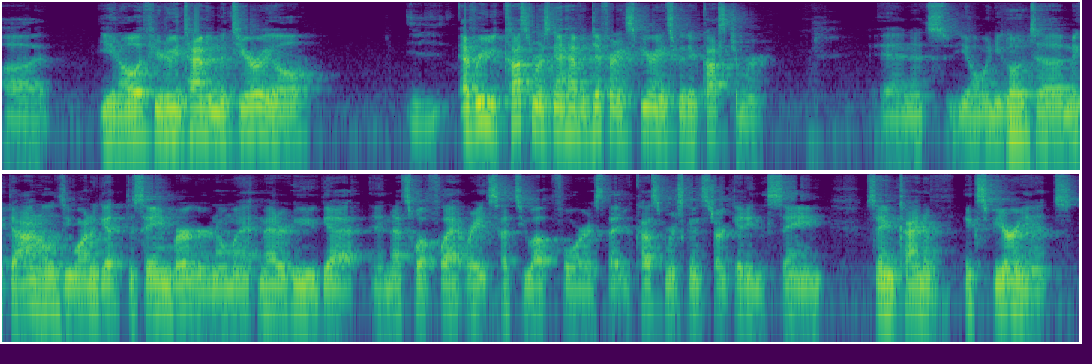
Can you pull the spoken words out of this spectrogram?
Uh, you know, if you're doing time and material, every customer is going to have a different experience with your customer. And it's, you know, when you go to McDonald's, you want to get the same burger no matter who you get. And that's what flat rate sets you up for is that your customer is going to start getting the same, same kind of experience.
